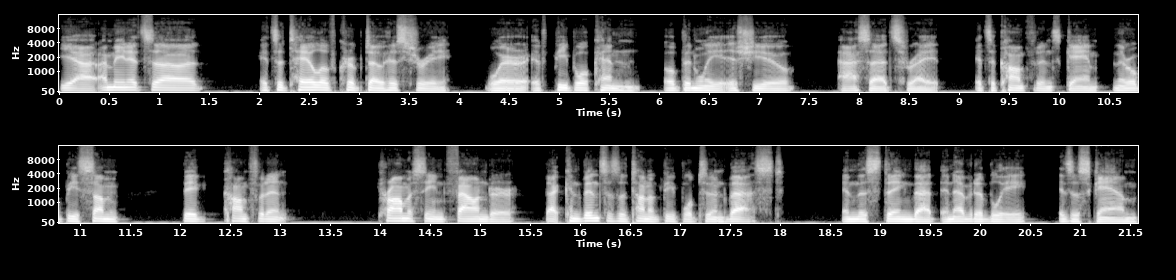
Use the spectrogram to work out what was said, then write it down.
Yeah, I mean it's a it's a tale of crypto history where if people can openly issue assets, right, it's a confidence game, and there will be some big, confident, promising founder that convinces a ton of people to invest in this thing that inevitably is a scam,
